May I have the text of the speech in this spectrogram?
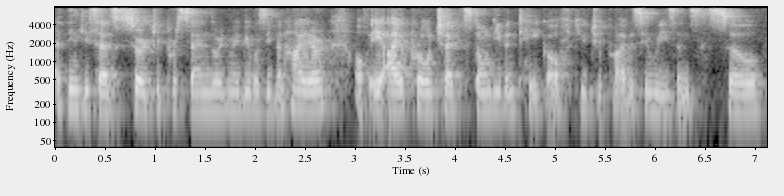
i think he said 30% or it maybe was even higher of ai projects don't even take off due to privacy reasons. So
